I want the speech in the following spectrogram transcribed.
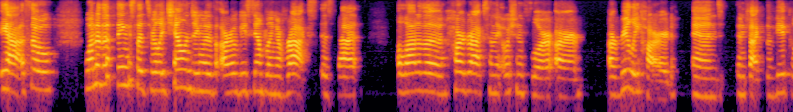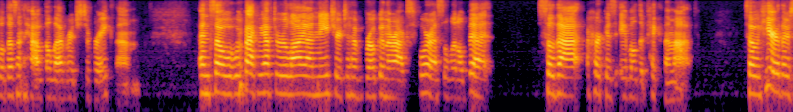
Yeah, so one of the things that's really challenging with ROV sampling of rocks is that a lot of the hard rocks on the ocean floor are are really hard and in fact the vehicle doesn't have the leverage to break them. And so in fact we have to rely on nature to have broken the rocks for us a little bit so that Herc is able to pick them up. So here there's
